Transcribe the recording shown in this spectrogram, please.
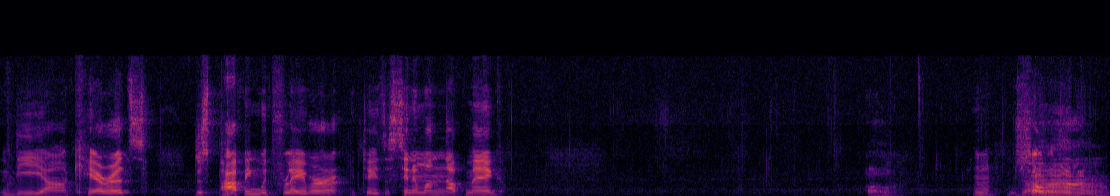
the uh, carrots, just popping with flavor. It tastes the cinnamon, nutmeg. Oh. Mm, so good.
